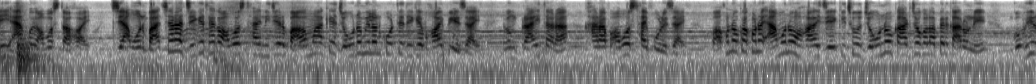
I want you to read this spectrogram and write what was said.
এই একই অবস্থা হয়। যেমন বাচ্চারা জেগে থাকা অবস্থায় নিজের বাবা মাকে যৌন মিলন করতে দেখে ভয় পেয়ে যায় এবং প্রায় তারা খারাপ অবস্থায় পড়ে যায়। কখনো কখনো এমনও হয় যে কিছু যৌন কার্যকলাপের কারণে গভীর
